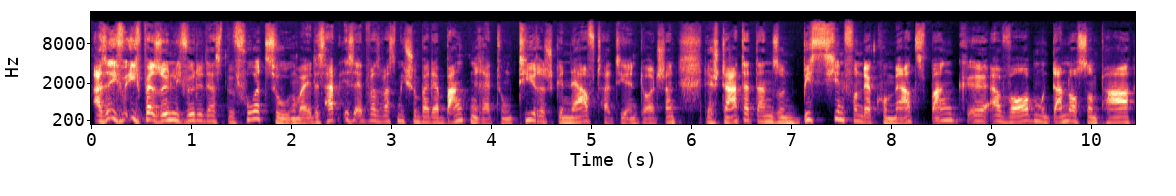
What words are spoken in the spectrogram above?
Also ich, ich persönlich würde das bevorzugen, weil das hat, ist etwas, was mich schon bei der Bankenrettung tierisch genervt hat hier in Deutschland. Der Staat hat dann so ein bisschen von der Commerzbank äh, erworben und dann noch so ein paar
